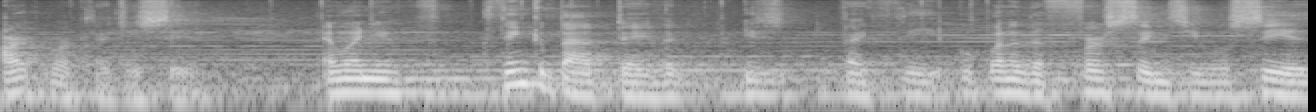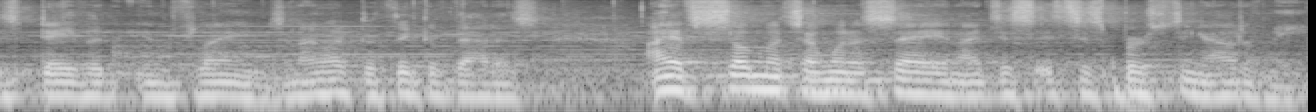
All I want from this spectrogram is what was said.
artwork that you see. And when you think about David, he's like the one of the first things you will see is David in flames, and I like to think of that as I have so much I want to say, and I just it's just bursting out of me,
